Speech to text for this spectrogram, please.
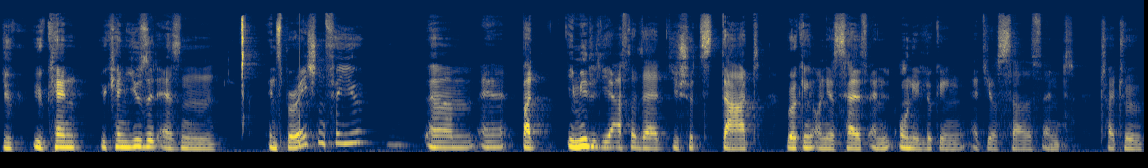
you you can you can use it as an inspiration for you, um, uh, but immediately after that you should start working on yourself and only looking at yourself and try to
